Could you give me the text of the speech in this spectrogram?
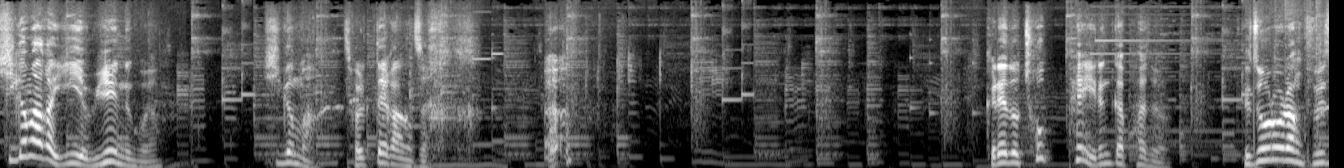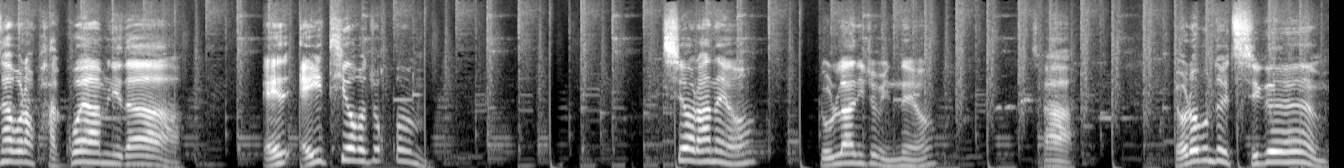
히그마가 이 위에 있는 거야. 히그마 절대 강자. 그래도 초패 이름값 하죠. 그조로랑 불사보랑 바꿔야 합니다. A, A티어가 조금 치열하네요. 논란이 좀 있네요. 자 여러분들 지금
